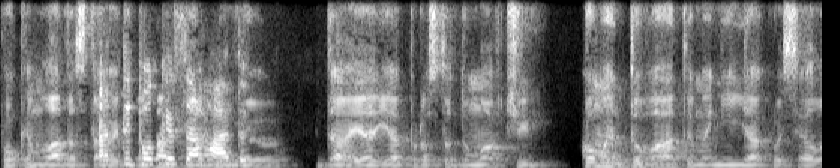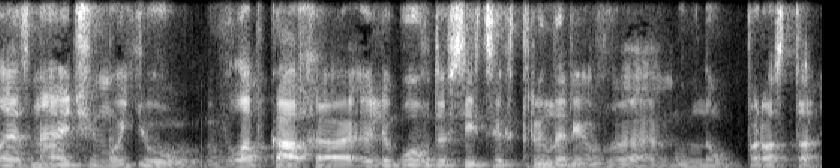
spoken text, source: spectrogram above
Поки Млада А ставить ти поки надо, я загадуй. думаю, да, я, я просто думав, чи коментувати мені якось, але знаючи мою в лапках е, любов до всіх цих трилерів, е, ну просто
